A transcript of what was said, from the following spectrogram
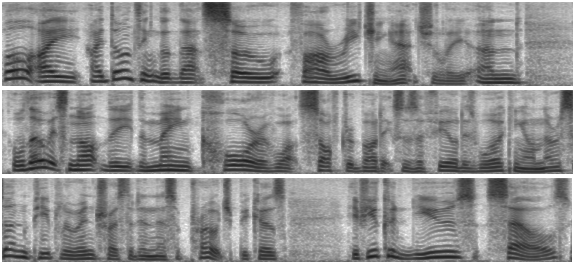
Well, I, I don't think that that's so far reaching, actually. And although it's not the, the main core of what soft robotics as a field is working on, there are certain people who are interested in this approach because if you could use cells,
